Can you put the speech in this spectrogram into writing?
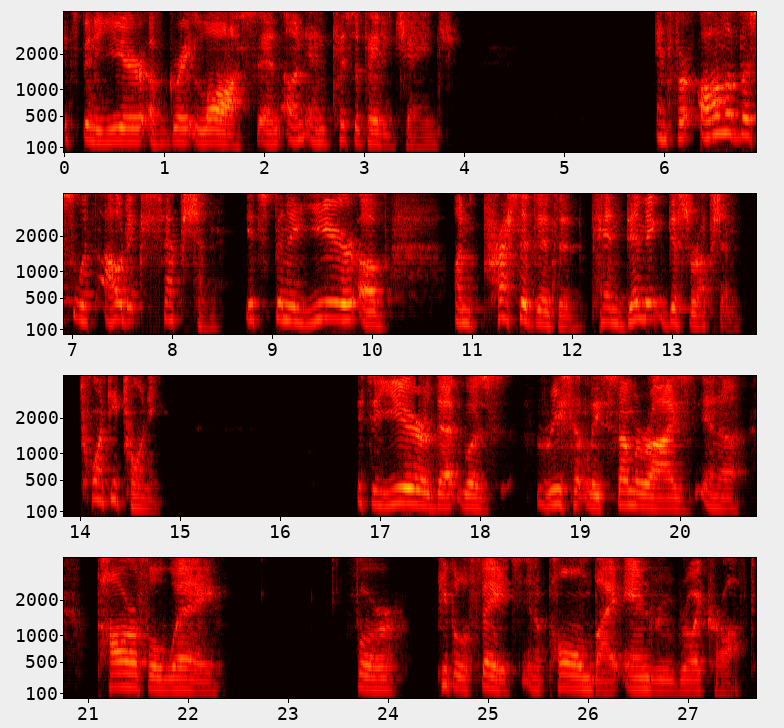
it's been a year of great loss and unanticipated change. And for all of us without exception, it's been a year of unprecedented pandemic disruption, 2020. It's a year that was recently summarized in a powerful way for people of faith in a poem by Andrew Roycroft.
